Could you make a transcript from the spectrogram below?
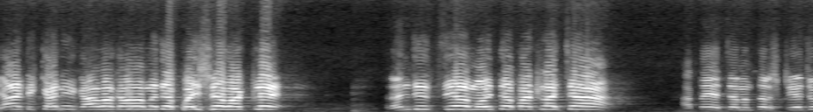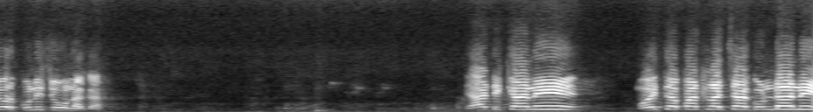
या ठिकाणी गावागावामध्ये पैसे वाटले. रणजित सिंह मोहिते पाटलाच्या आता याच्यानंतर स्टेजवर कुणीच येऊ नका. या ठिकाणी मोहिते पाटलाच्या गुंडांनी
